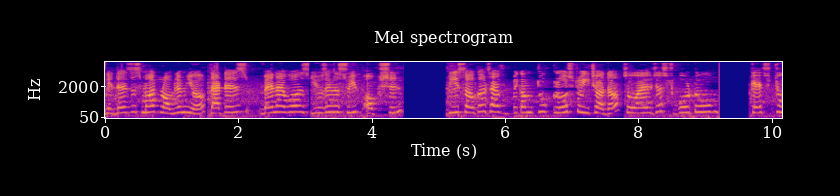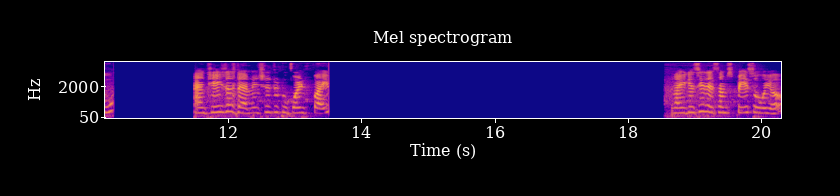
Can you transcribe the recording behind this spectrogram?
Okay, there's a small problem here. That is, when I was using the sweep option, these circles have become too close to each other. So I'll just go to sketch 2 and change this dimension to 2.5. Now you can see there's some space over here.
